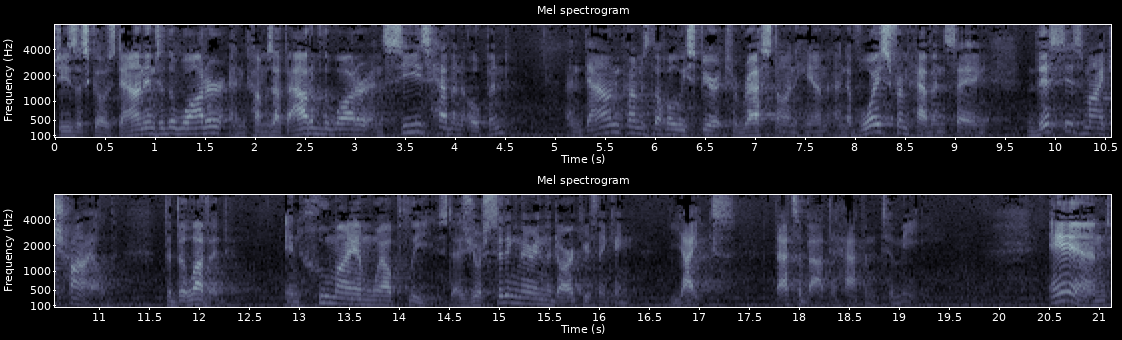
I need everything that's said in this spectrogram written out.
Jesus goes down into the water and comes up out of the water and sees heaven opened and down comes the Holy Spirit to rest on him, and a voice from heaven saying, This is my child, the beloved, in whom I am well pleased. As you're sitting there in the dark, you're thinking, Yikes, that's about to happen to me. And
